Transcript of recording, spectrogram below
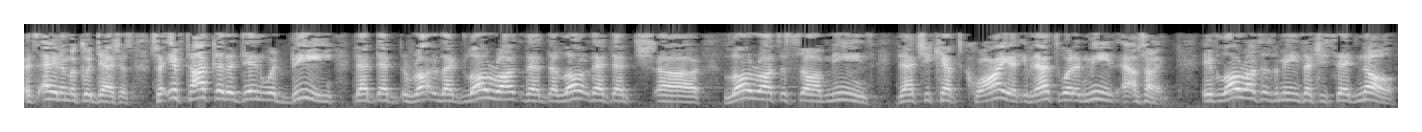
it's Eina Mekudeshes. So if Taka the din would be that that that low that the low that that uh, low means that she kept quiet. If that's what it means, I'm sorry. If lo rotzah means that she said no,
